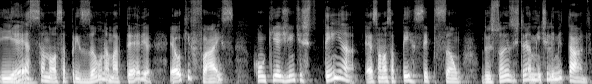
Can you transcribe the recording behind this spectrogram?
E uhum. essa nossa prisão na matéria é o que faz com que a gente tenha essa nossa percepção dos sonhos extremamente limitado.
